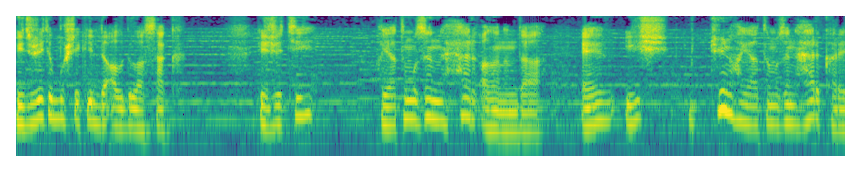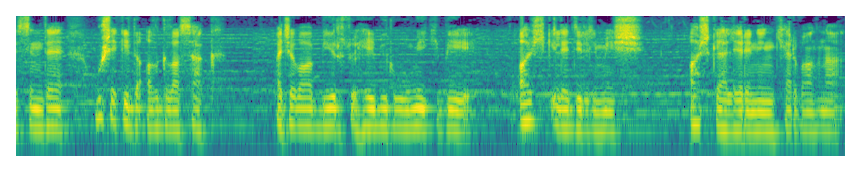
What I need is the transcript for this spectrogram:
Hicreti bu şekilde algılasak, hicreti hayatımızın her alanında, ev, iş, bütün hayatımızın her karesinde bu şekilde algılasak, acaba bir Süheyb-i Rumi gibi aşk ile dirilmiş, aşk erlerinin kervanına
